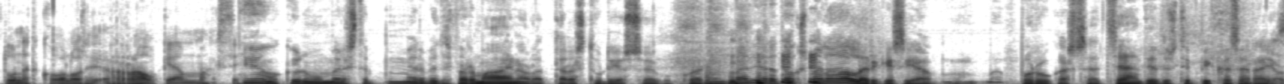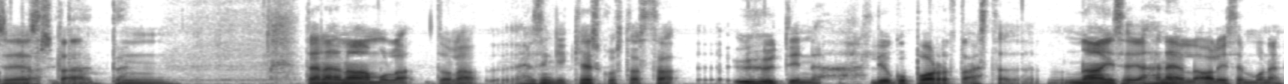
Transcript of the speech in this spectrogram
tunnetko olosi raukeammaksi? Joo, kyllä mun mielestä meillä pitäisi varmaan aina olla täällä studiossa joku koira. Mä en tiedä, onko meillä allergisia porukassa, että sehän tietysti pikkasen rajoittaa sitä. Että... Mm. Tänään aamulla tuolla Helsingin keskustassa yhytin liukuportaista naisen ja hänellä oli semmoinen,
